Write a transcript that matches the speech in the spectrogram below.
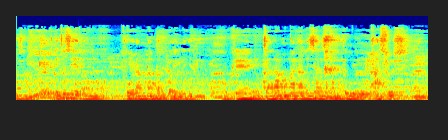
Oke. Itu sih oh, kurang dapat poinnya. Oke. Cara menganalisa satu kasus Hmm.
